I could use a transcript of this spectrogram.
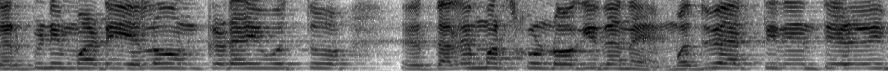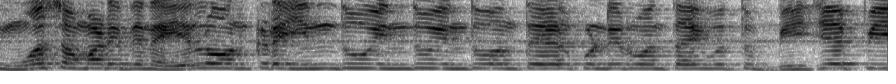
ಗರ್ಭಿಣಿ ಮಾಡಿ ಎಲ್ಲೋ ಒಂದು ಕಡೆ ಇವತ್ತು ತಲೆಮರೆಸ್ಕೊಂಡು ಹೋಗಿದ್ದಾನೆ. ಮದುವೆ ಆಗ್ತೀನಿ ಅಂತ ಹೇಳಿ ಮೋಸ ಮಾಡಿದ್ದಾನೆ. ಎಲ್ಲೋ ಒಂದು ಕಡೆ ಹಿಂದೂ ಹಿಂದೂ ಹಿಂದೂ ಅಂತ ಹೇಳ್ಕೊಂಡಿರುವಂಥ ಇವತ್ತು ಬಿ ಜೆ ಪಿ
